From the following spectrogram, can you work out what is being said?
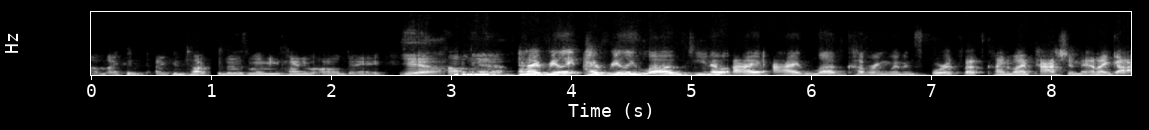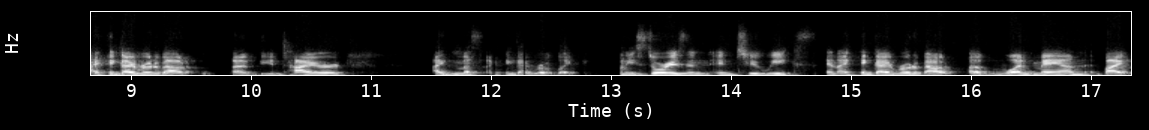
um, I could I could talk to those women kind of all day. Yeah. Um, and I really I really loved you know I I love covering women's sports. That's kind of my passion. And I got I think I wrote about uh, the entire. I must I think I wrote like 20 stories in in two weeks, and I think I wrote about uh, one man by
